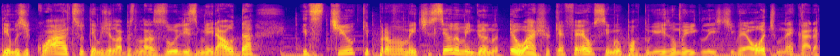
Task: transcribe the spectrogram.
Temos de quartzo, temos de lápis lazuli, esmeralda, steel, que provavelmente, se eu não me engano, eu acho que é ferro, se meu português ou meu inglês estiver ótimo, né, cara?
